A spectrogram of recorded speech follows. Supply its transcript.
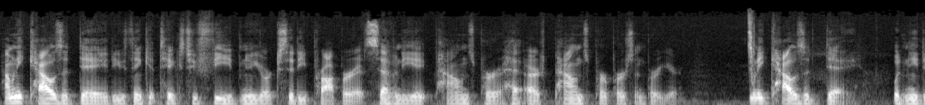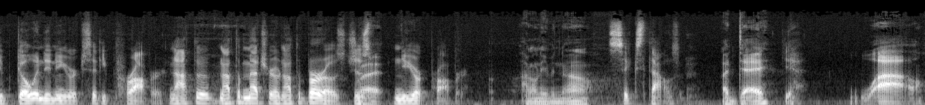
How many cows a day do you think it takes to feed New York City proper at 78 pounds per he- or pounds per person per year? How many cows a day would need to go into New York City proper? Not the not the metro, not the boroughs, just Right. New York proper. I don't even know. 6,000. A day? Yeah. Wow.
